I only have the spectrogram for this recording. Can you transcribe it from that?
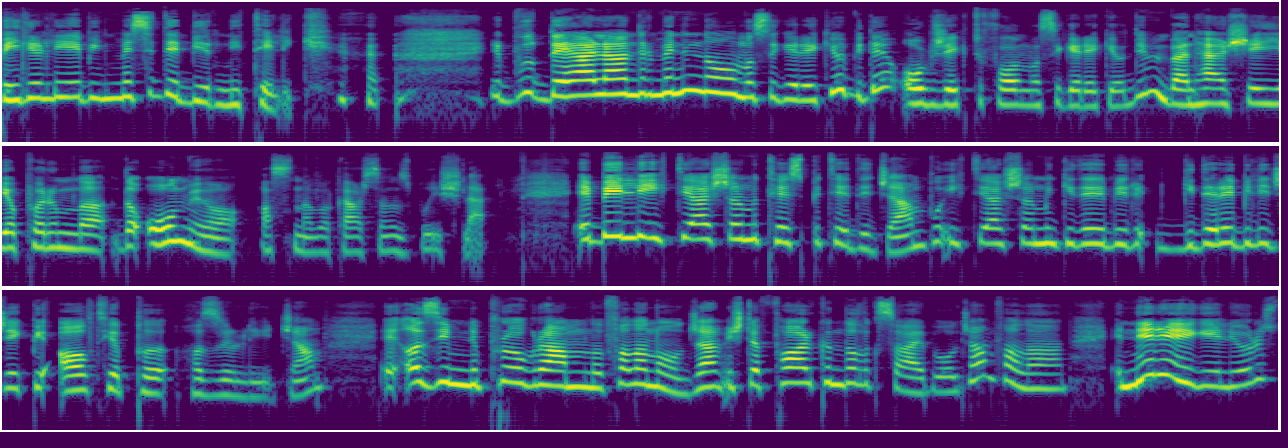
belirleyebilmesi de bir nitelik. Bu değerlendirmenin ne olması gerekiyor? Bir de objektif olması gerekiyor değil mi? Ben her şeyi yaparımla da olmuyor aslına bakarsanız bu işler. E belli ihtiyaçlarımı tespit edeceğim. Bu ihtiyaçlarımı giderebilecek bir altyapı hazırlayacağım. E azimli, programlı falan olacağım. İşte farkındalık sahibi olacağım falan. E nereye geliyoruz?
